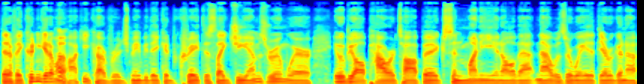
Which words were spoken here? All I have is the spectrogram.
That if they couldn't get him on hockey coverage, maybe they could create this like GM's room where it would be all power topics and money and all that. And that was their way that they were going to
